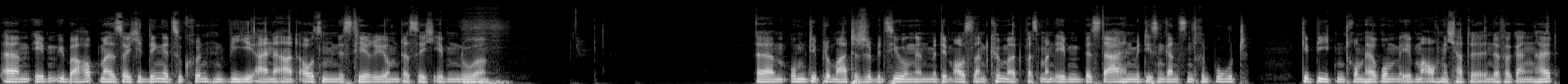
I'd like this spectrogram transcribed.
ähm, eben überhaupt mal solche Dinge zu gründen wie eine Art Außenministerium, das sich eben nur ähm, um diplomatische Beziehungen mit dem Ausland kümmert, was man eben bis dahin mit diesen ganzen Tributgebieten drumherum eben auch nicht hatte in der Vergangenheit.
